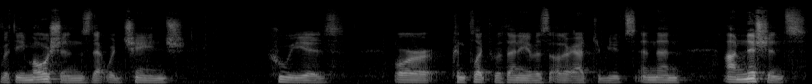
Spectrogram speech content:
with emotions that would change who he is or conflict with any of his other attributes. And then omniscience.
